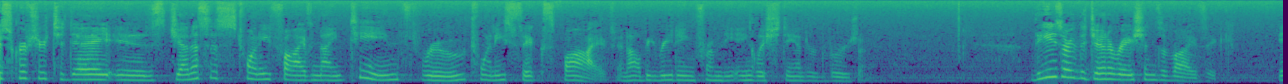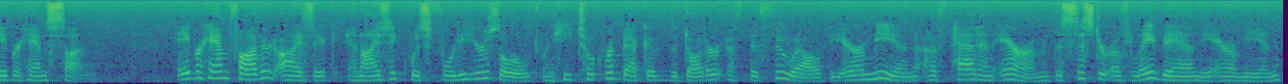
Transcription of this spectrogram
Our scripture today is Genesis 25:19 through 26:5, and I'll be reading from the English Standard Version. These are the generations of Isaac, Abraham's son. Abraham fathered Isaac, and Isaac was 40 years old when he took Rebekah, the daughter of Bethuel, the Aramean of Paddan Aram, the sister of Laban the Aramean,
